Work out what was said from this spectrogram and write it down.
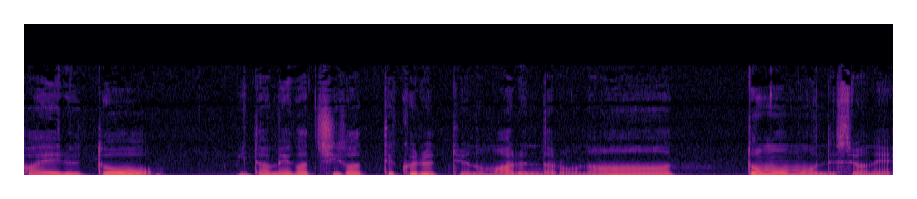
変えると見た目が違ってくるっていうのもあるんだろうなとも思うんですよね。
